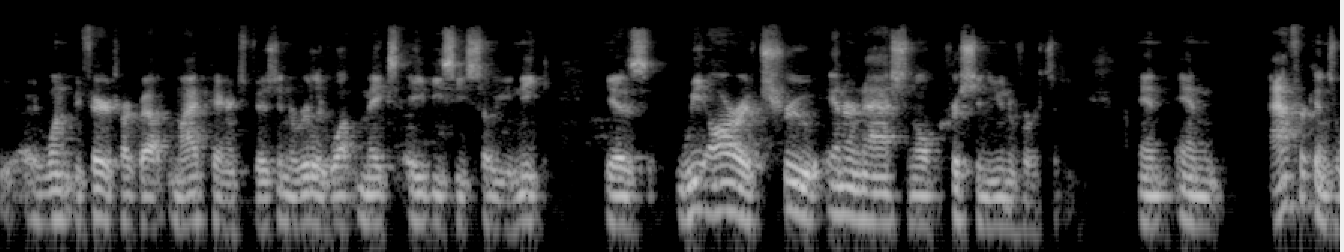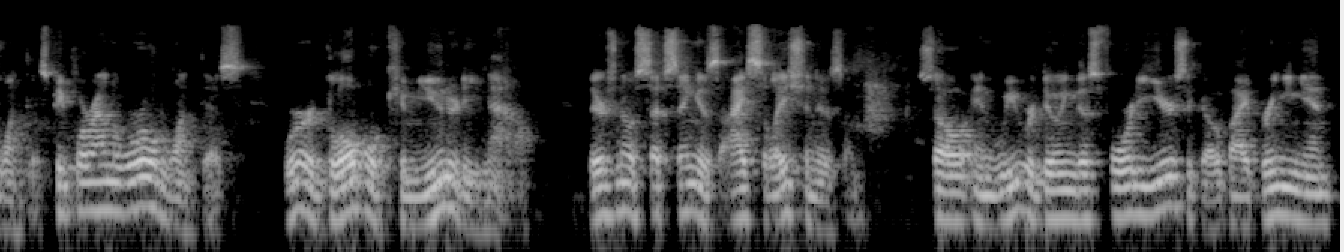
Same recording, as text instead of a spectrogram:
It wouldn't be fair to talk about my parents' vision, or really what makes ABC so unique is we are a true international Christian university. And, and Africans want this. People around the world want this. We're a global community now. There's no such thing as isolationism. So, and we were doing this 40 years ago by bringing in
